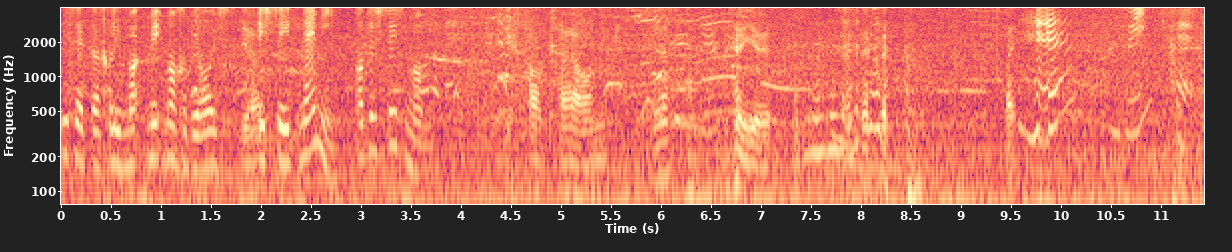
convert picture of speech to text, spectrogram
Die sollte ein bisschen ma- mitmachen bei uns. Ja. Ist sie die Nanny oder ist sie die Mama? Ich habe keine Ahnung. Ja, ja. Winken.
